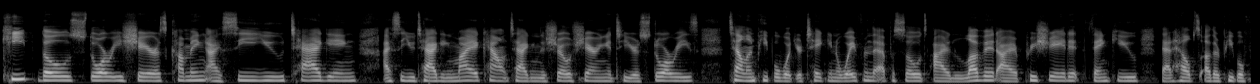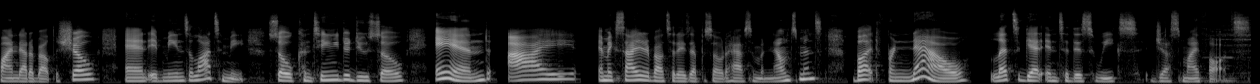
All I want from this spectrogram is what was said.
Keep those story shares coming. I see you tagging. I see you tagging my account, tagging the show, sharing it to your stories, telling people what you're taking away from the episodes. I love it. I appreciate it. Thank you. That helps other people find out about the show, and it means a lot to me. So continue to do so. And I am excited about today's episode. I have some announcements. But for now, let's get into this week's Just My Thoughts.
